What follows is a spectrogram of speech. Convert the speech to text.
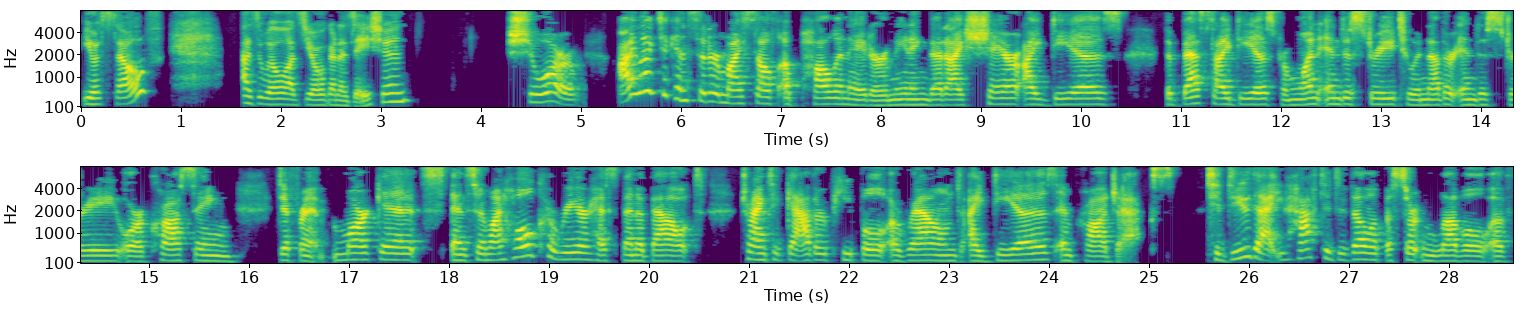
yourself as well as your organization? Sure. I like to consider myself a pollinator, meaning that I share ideas, the best ideas from one industry to another industry or crossing different markets. And so my whole career has been about trying to gather people around ideas and projects. To do that, you have to develop a certain level of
